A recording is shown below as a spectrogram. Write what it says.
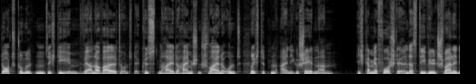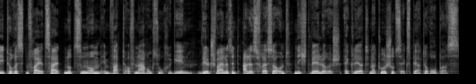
Dort tummelten sich die im Wernerwald und der Küstenheide heimischen Schweine und richteten einige Schäden an. Ich kann mir vorstellen, dass die Wildschweine die touristenfreie Zeit nutzen, um im Watt auf Nahrungssuche gehen. Wildschweine sind Allesfresser und nicht wählerisch, erklärt Naturschutzexperte Ropers.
